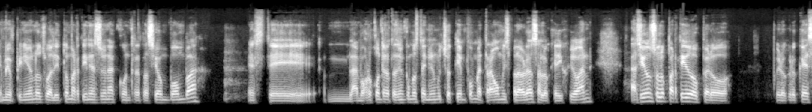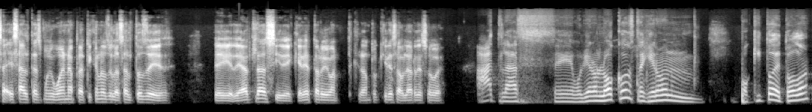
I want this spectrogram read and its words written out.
En mi opinión, Osvaldito Martínez es una contratación bomba. Este, la mejor contratación que hemos tenido en mucho tiempo. Me trago mis palabras a lo que dijo Iván. Ha sido un solo partido, pero, pero creo que esa, esa alta es muy buena. Platícanos de las altas de, de, Atlas y de Querétaro, Iván. ¿Qué tanto quieres hablar de eso, güey? Atlas se volvieron locos, trajeron poquito de todo.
